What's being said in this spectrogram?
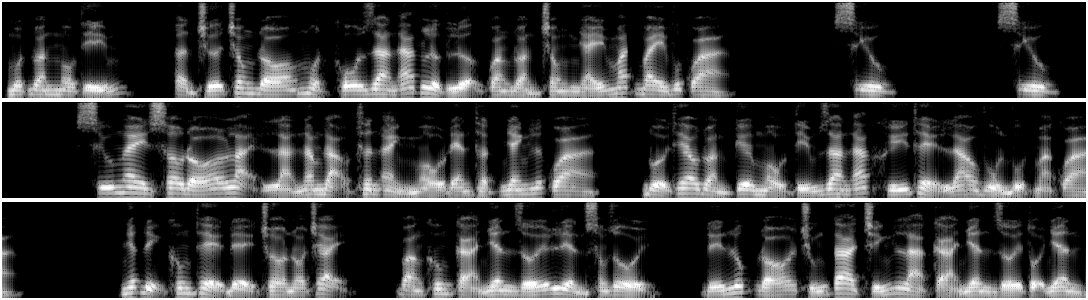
Một đoàn màu tím, ẩn chứa trong đó một cô gian ác lực lượng quang đoàn trong nháy mắt bay vút qua. Siêu siêu siêu ngay sau đó lại là năm đạo thân ảnh màu đen thật nhanh lướt qua, đuổi theo đoàn kia màu tím gian ác khí thể lao vùn vụt mà qua. Nhất định không thể để cho nó chạy bằng không cả nhân giới liền xong rồi, đến lúc đó chúng ta chính là cả nhân giới tội nhân.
